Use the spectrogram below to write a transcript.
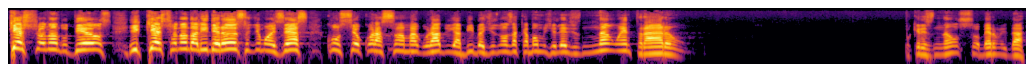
questionando Deus e questionando a liderança de Moisés com seu coração amargurado. E a Bíblia diz: Nós acabamos de ler, eles não entraram. Porque eles não souberam lidar.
